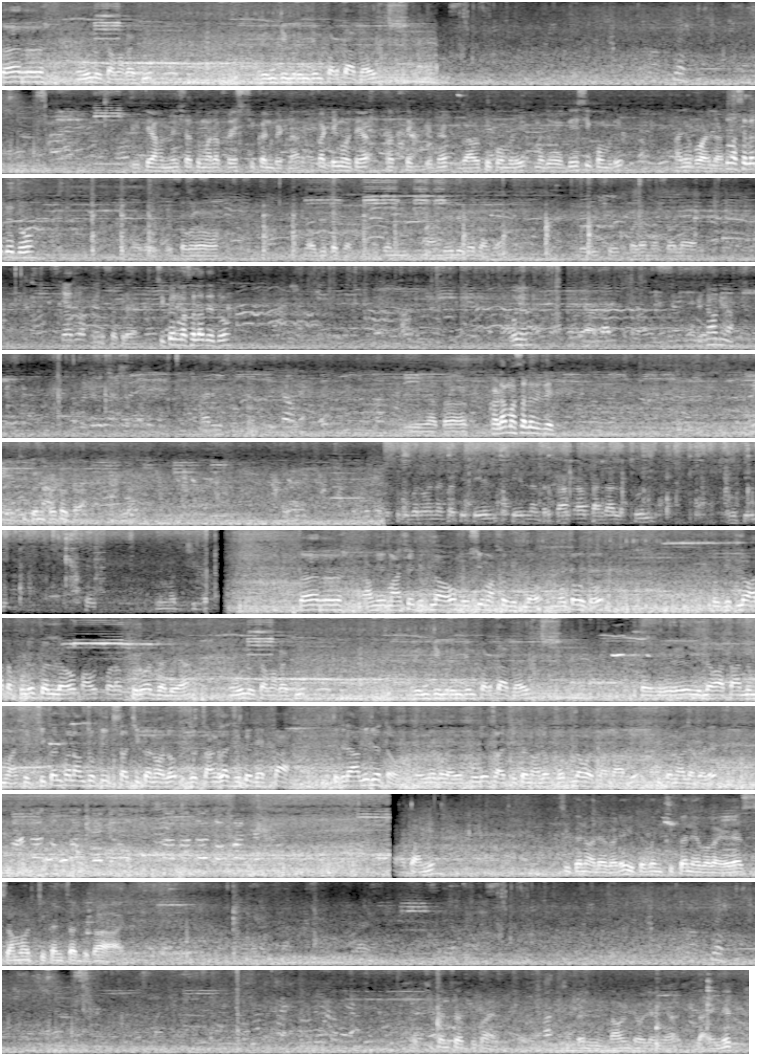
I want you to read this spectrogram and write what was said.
तर ऊन होता मगाशी. रिमझिम रिमझिम पडता पाऊस. इथे हमेशा तुम्हाला फ्रेश चिकन भेटणार. कटिंग होते प्रत्येक इथं गावठी कोंबडी म्हणजे देशी कोंबडी आणि बॉयलर मसाला देतो ते सगळं बाजूचं चिकन नांदेली का जागा बडीशेप खडा मसाला हे। सगळं चिकन मसाला देतो आणि आता खडा मसाला देते चिकन कट होता रेसिपी बनवण्यासाठी तेल तेल नंतर कांदा कांदा लसूण हे तेल आणि मग चिकन तर आम्ही मासे घेतला हो मोशी मासं घेतलं मोठं होतो. तो घेतलं आता पुढे चाललो पाऊस पडायला सुरुवात झाली आहे. ऊन होता मगाशी. रिमझिम रिमझिम पडता पाऊस. तर हे इलो आता आम्ही मासे. चिकन पण आमचं फिक्स आहे चिकनवालं. जो चांगला जिथे भेटता तिकडे आम्ही घेतो. हे बघा हे पुढेच आहे चिकनवालं. पोचलं होतं आता आम्ही चिकनवाल्याकडे. आता आम्ही चिकनवाल्याकडे. इथं पण चिकन आहे बघा या समोर चिकनचा दुकान. चिकनचं दुकान. चिकन लावून ठेवलं या लाईनीत.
